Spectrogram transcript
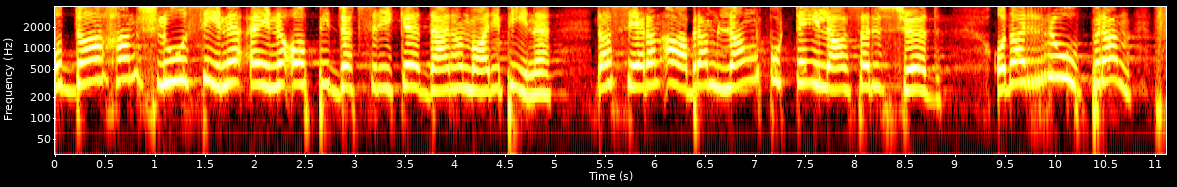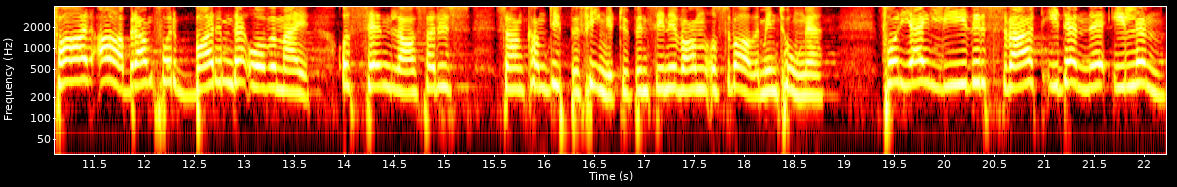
Og da han slo sine øyne opp i dødsriket der han var i pine, da ser han Abraham langt borte i Lasarus' skjød. Og da roper han, 'Far Abraham, forbarm deg over meg, og send Lasarus, så han kan dyppe fingertuppen sin i vann og svale min tunge.' For jeg lider svært i denne ilden.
